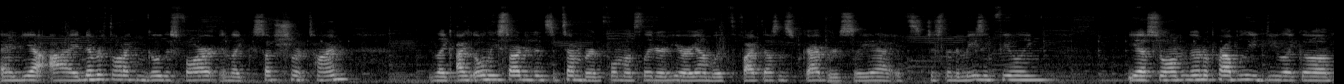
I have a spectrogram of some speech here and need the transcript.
And yeah, I never thought I can go this far in like such a short time. Like I only started in September, and four months later, here I am with 5,000 subscribers. So yeah, it's just an amazing feeling. Yeah, so I'm gonna probably do like a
